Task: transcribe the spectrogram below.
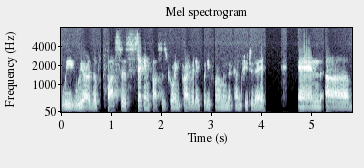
We, we are the fastest, second fastest growing private equity firm in the country today. And uh,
